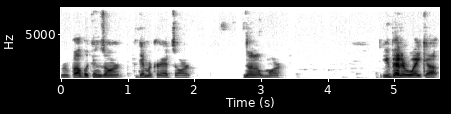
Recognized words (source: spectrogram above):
The Republicans aren't, Democrats aren't, none of them are. You better wake up.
